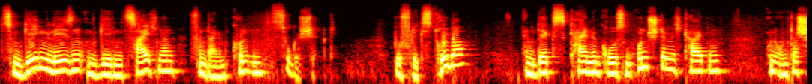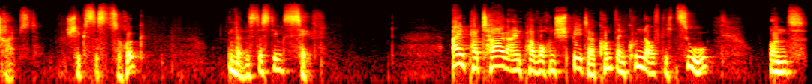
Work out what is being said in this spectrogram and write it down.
zum Gegenlesen und Gegenzeichnen von deinem Kunden zugeschickt. Du fliegst drüber, entdeckst keine großen Unstimmigkeiten und unterschreibst. Schickst es zurück und dann ist das Ding safe. Ein paar Tage, ein paar Wochen später kommt dein Kunde auf dich zu und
